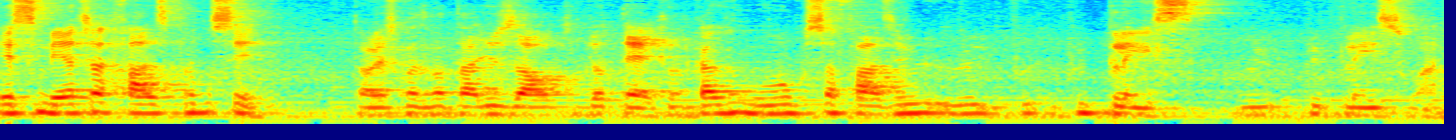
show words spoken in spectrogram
Esse método já faz para você. Então, é uma das vantagens de usar a biblioteca. No caso do Mongoose, só faz o replace, replace one.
